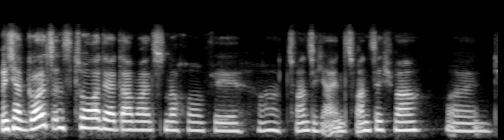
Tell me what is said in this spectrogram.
Richard Golz ins Tor, der damals noch irgendwie 2021 war und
